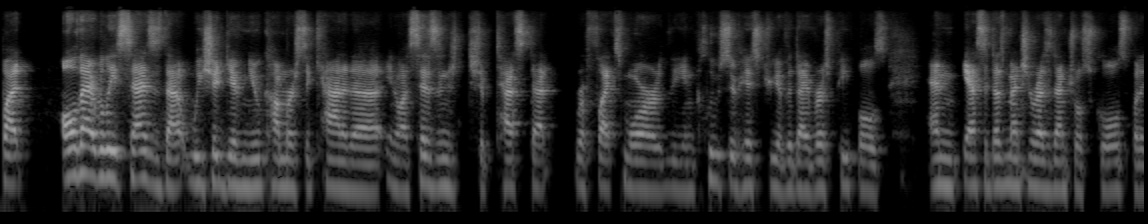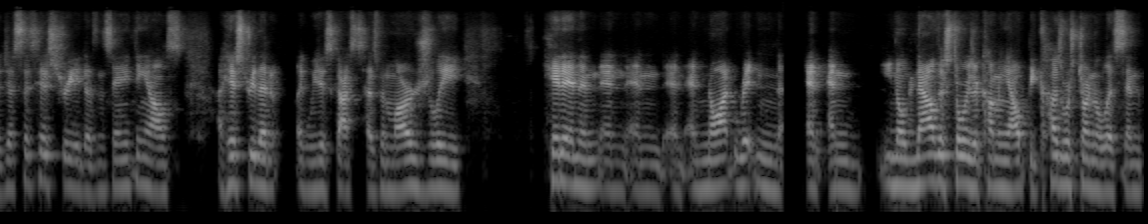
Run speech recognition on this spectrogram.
But all that really says is that we should give newcomers to canada you know a citizenship test that reflects more the inclusive history of the diverse peoples and yes, it does mention residential schools, but it just says history. It doesn't say anything else. A history that, like we discussed, has been largely hidden and and and and, and not written. And and you know now the stories are coming out because we're starting to listen.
